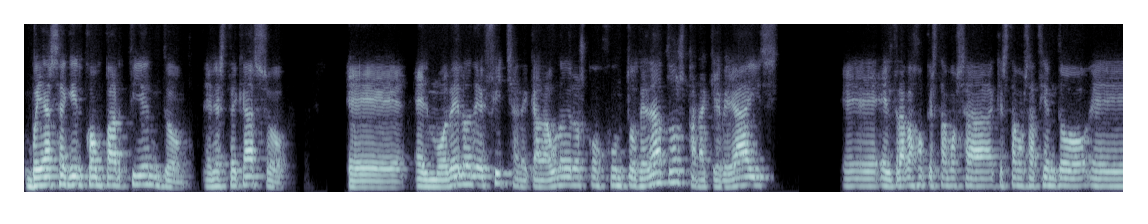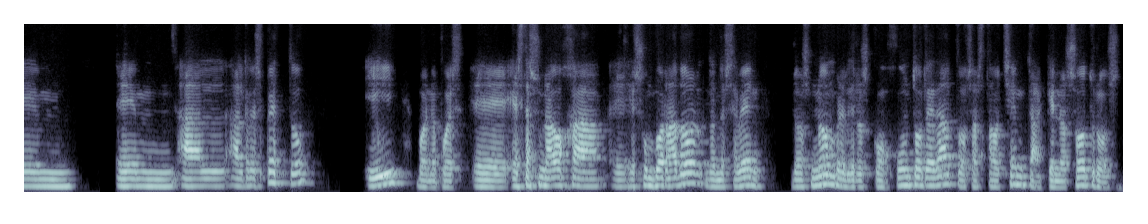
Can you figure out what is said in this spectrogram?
Voy a seguir compartiendo, en este caso, eh, el modelo de ficha de cada uno de los conjuntos de datos para que veáis eh, el trabajo que estamos, que estamos haciendo em, em, al, respecto. Y bueno, pues eh, esta es una hoja, es un borrador donde se ven los nombres de los conjuntos de datos hasta 80 que nosotros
